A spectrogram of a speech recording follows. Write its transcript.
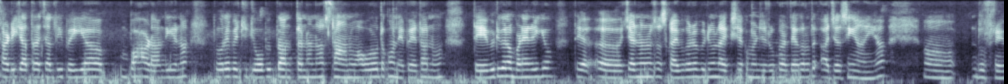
ਸਾਡੀ ਯਾਤਰਾ ਚੱਲਦੀ ਪਈ ਆ ਪਹਾੜਾਂ ਦੀ ਹੈ ਨਾ ਤੇ ਉਹਦੇ ਵਿੱਚ ਜੋ ਵੀ ਪ੍ਰਾਂਤਨ ਹੈ ਨਾ ਸਥਾਨ ਆ ਉਹ ਦਿਖਾਉਣੇ ਪਏ ਤੁਹਾਨੂੰ। ਤੇ ਵੀਡੀਓ ਨਾਲ ਬਣੇ ਰਹੀਓ ਤੇ ਚੈਨਲ ਨੂੰ ਸਬਸਕ੍ਰਾਈਬ ਕਰੋ ਵੀਡੀਓ ਨੂੰ ਲਾਈਕ ਸ਼ੇਅਰ ਕਮੈਂਟ ਜ਼ਰੂਰ ਕਰ ਦਿਆ ਕਰੋ ਤੇ ਅੱਜ ਅਸੀਂ ਆਏ ਆ ਦੂਸਰੇ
